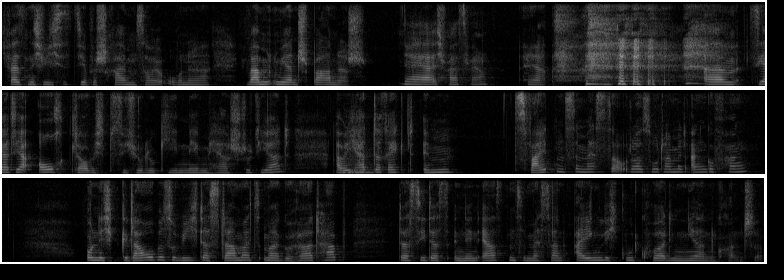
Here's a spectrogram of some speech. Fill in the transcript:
Ich weiß nicht, wie ich es dir beschreiben soll, ohne. Die war mit mir in Spanisch. ja, ja, ich weiß wer. Ja. ähm, sie hat ja auch, glaube ich, Psychologie nebenher studiert. Aber die hat direkt im zweiten Semester oder so damit angefangen. Und ich glaube, so wie ich das damals immer gehört habe, dass sie das in den ersten Semestern eigentlich gut koordinieren konnte.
